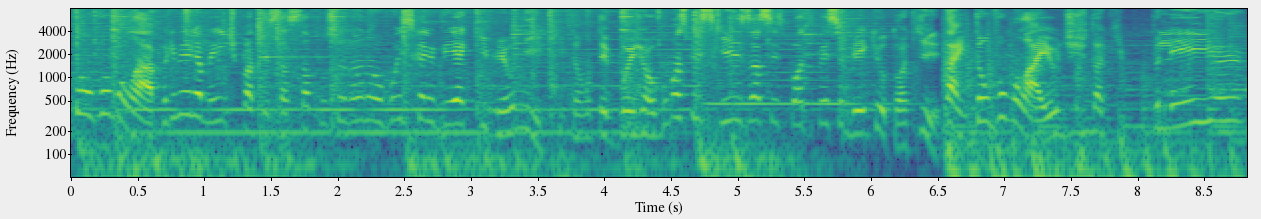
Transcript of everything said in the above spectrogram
Então vamos lá, primeiramente para testar se tá funcionando eu vou escrever aqui meu nick. Então depois de algumas pesquisas vocês podem perceber que eu tô aqui. Tá, então vamos lá, eu digito aqui player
